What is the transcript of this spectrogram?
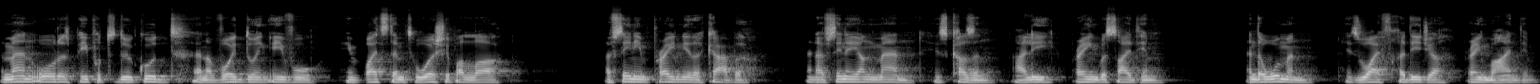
The man orders people to do good and avoid doing evil. He invites them to worship Allah. I've seen him pray near the Kaaba and I've seen a young man, his cousin, Ali, praying beside him, and a woman, his wife, Khadija, praying behind him.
